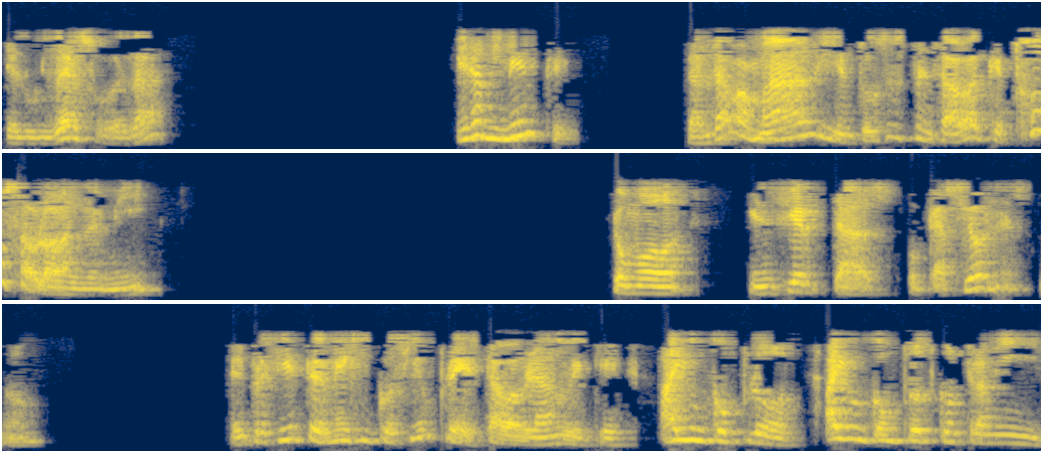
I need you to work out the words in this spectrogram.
del universo, ¿verdad? Era mi mente. Andaba mal y entonces pensaba que todos hablaban de mí. Como en ciertas ocasiones, ¿no? El presidente de México siempre estaba hablando de que hay un complot, hay un complot contra mí,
